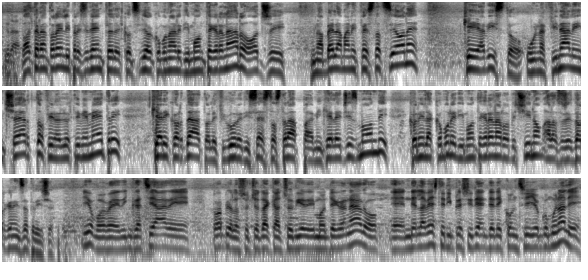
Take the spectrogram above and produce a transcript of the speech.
Grazie. Walter Antonelli, Presidente del Consiglio Comunale di Montegranaro, oggi una bella manifestazione che ha visto un finale incerto fino agli ultimi metri, che ha ricordato le figure di Sesto Strappa e Michele Gismondi con il comune di Montegranaro vicino alla società organizzatrice. Io vorrei ringraziare proprio la società calciodiere di Montegranaro eh, nella veste di Presidente del Consiglio Comunale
